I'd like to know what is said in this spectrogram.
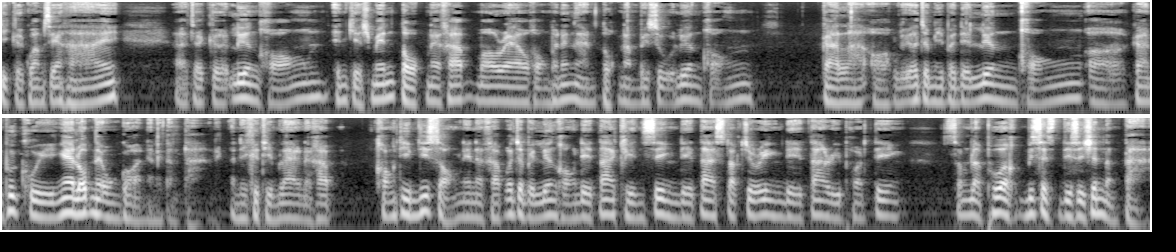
กิจเกิดความเสียหาย อาจจะเกิดเรื่องของ engagement ตกนะครับ morale ของพนักงงานตกนำไปสู่เรื่องของการลาออกหรืออาจจะมีประเด็นเรื่องของออการพูดคุยแง่ลบในองค์กรอะไรต่างๆ อันนี้คือทีมแรกนะครับ ของทีมที่2เนี่ยนะครับก็จะเป็นเรื่องของ data cleansing data structuring data reporting สำหรับพวก business decision ต่าง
